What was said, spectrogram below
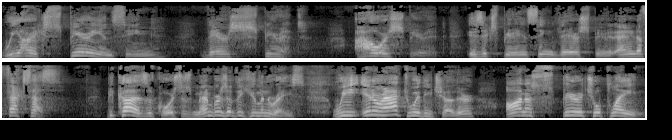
We are experiencing their spirit. Our spirit is experiencing their spirit, and it affects us. Because, of course, as members of the human race, we interact with each other on a spiritual plane.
